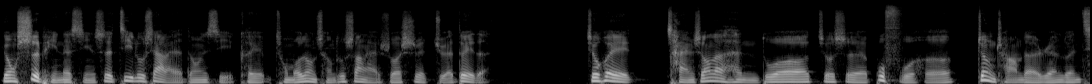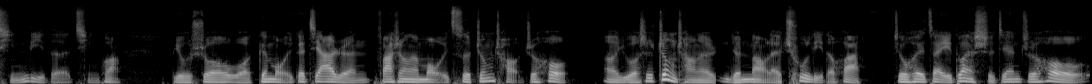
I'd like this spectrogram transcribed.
用视频的形式记录下来的东西，可以从某种程度上来说是绝对的，就会产生了很多就是不符合正常的人伦情理的情况。比如说，我跟某一个家人发生了某一次争吵之后，呃，如果是正常的人脑来处理的话，就会在一段时间之后，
